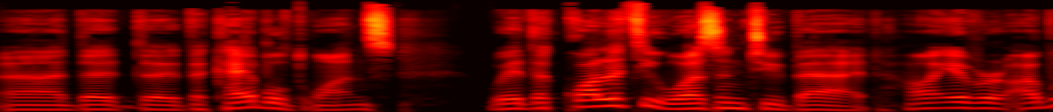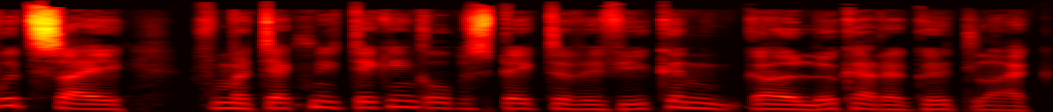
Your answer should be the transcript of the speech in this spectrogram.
uh, the the the cabled ones where the quality wasn't too bad. However, I would say from a techni- technical perspective, if you can go look at a good like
